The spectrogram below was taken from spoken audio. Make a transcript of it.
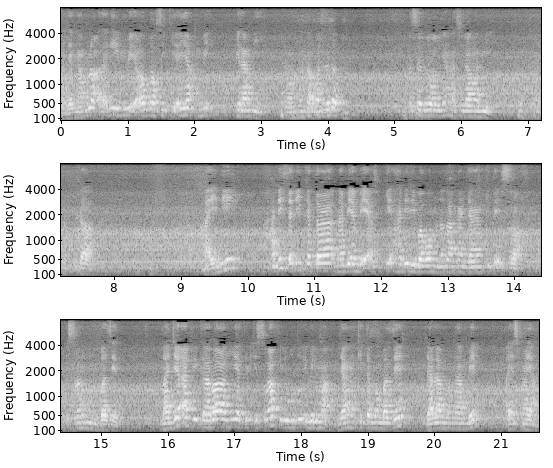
Ha, jangan pula lagi ambil Allah sikit ayat ambil pirambi masa masa dua yang sudah mandi dah. Ha, ini hadis tadi kata Nabi ambil ayat sikit hadis di bawah menerangkan jangan kita israf israf membazir Maja'a fi karahiyatil israf fil wudu'i bil ma'. Jangan kita membazir dalam mengambil air semayang.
